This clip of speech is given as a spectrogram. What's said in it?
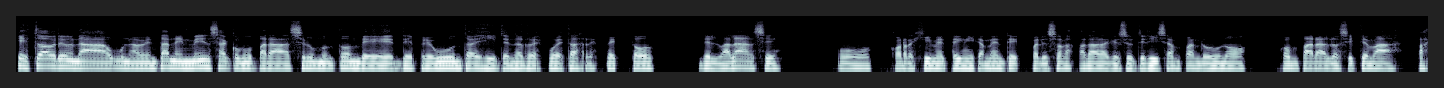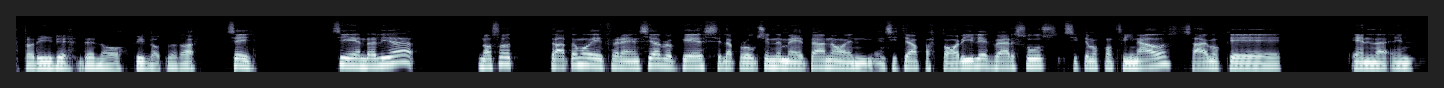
esto abre una, una, ventana inmensa como para hacer un montón de, de preguntas y tener respuestas respecto del balance o corregime técnicamente cuáles son las palabras que se utilizan cuando uno compara los sistemas pastoriles de los feedlots, ¿verdad? Sí, sí, en realidad nosotros tratamos de diferenciar lo que es la producción de metano en, sistemas pastoriles versus sistemas confinados. Sabemos que en,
